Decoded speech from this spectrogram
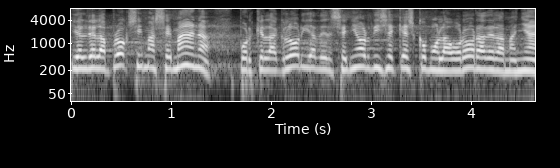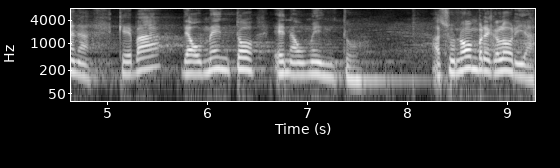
y el de la próxima semana, la gloria del Señor dice que es como la aurora de la mañana, que va de aumento en aumento. A su nombre, gloria.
